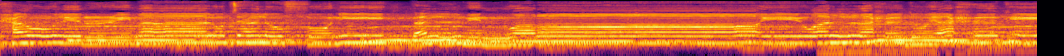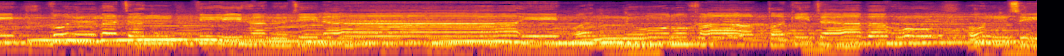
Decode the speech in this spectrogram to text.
حول الرمال تلفني بل من ورائي واللحد يحكي ظلمة فيها ابتلائي. والنور خط كتابه أنسي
